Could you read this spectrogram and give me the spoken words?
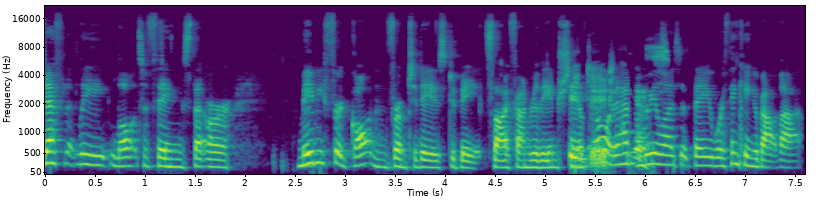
Definitely lots of things that are maybe forgotten from today's debates that I found really interesting. Indeed. Oh, I hadn't yes. realized that they were thinking about that.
